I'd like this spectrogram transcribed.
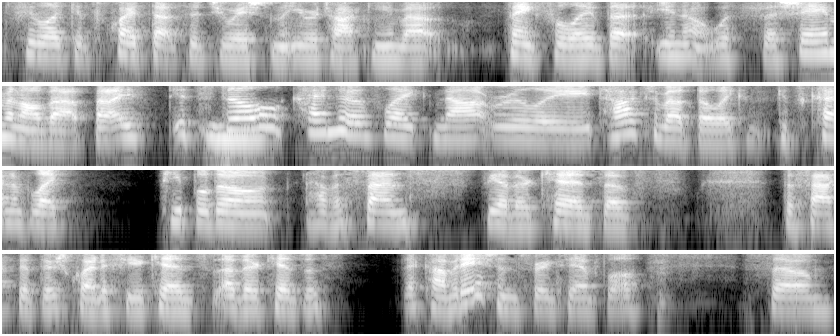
feel like it's quite that situation that you were talking about. Thankfully, that you know with the shame and all that, but I it's mm-hmm. still mm-hmm. kind of like not really talked about though. Like it's kind of like people don't have a sense the other kids of the fact that there's quite a few kids, other kids with accommodations, for example. So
